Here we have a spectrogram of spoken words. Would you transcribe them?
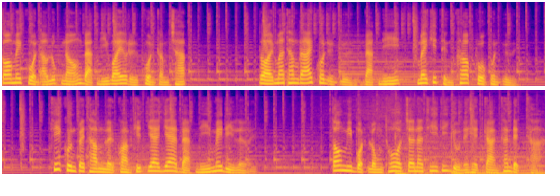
ก็ไม่ควรเอาลูกน้องแบบนี้ไว้หรือควรกำชับ ปล่อยมาทำร้ายคนอื่นๆ แบบนี้ไม่คิดถึงครอบครัวคนอื่น ที่คุณไปทำเลยความคิดแย่ๆแบบนี้ไม่ดีเลย ต้องมีบทลงโทษเจ้าหน้าที่ที่อยู่ในเหตุการณ์ขั้นเด็ดขาด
